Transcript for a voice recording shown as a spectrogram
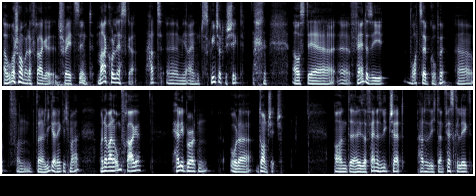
Aber wo wir schon mal bei der Frage Trades sind. Marco Leska hat äh, mir einen Screenshot geschickt aus der äh, Fantasy WhatsApp-Gruppe äh, von seiner Liga, denke ich mal. Und da war eine Umfrage, Halliburton oder Doncic. Und äh, dieser Fantasy League Chat hatte sich dann festgelegt,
